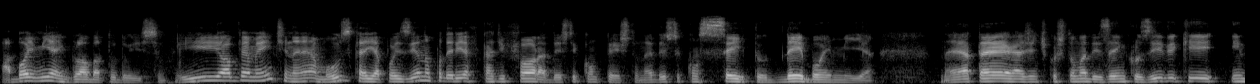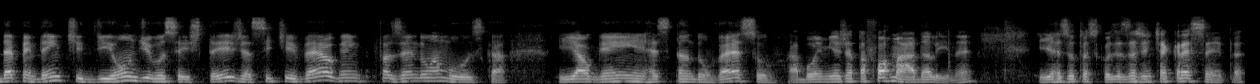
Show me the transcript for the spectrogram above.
A boemia engloba tudo isso. E, obviamente, né, a música e a poesia não poderia ficar de fora deste contexto, né, deste conceito de boemia. Né? Até a gente costuma dizer, inclusive, que independente de onde você esteja, se tiver alguém fazendo uma música e alguém recitando um verso, a boemia já está formada ali, né? E as outras coisas a gente acrescenta.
